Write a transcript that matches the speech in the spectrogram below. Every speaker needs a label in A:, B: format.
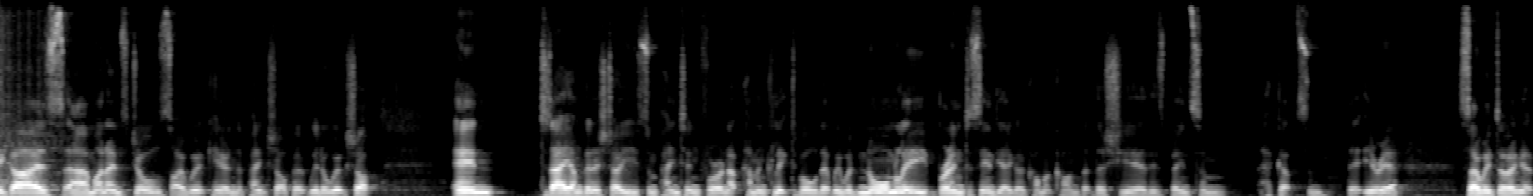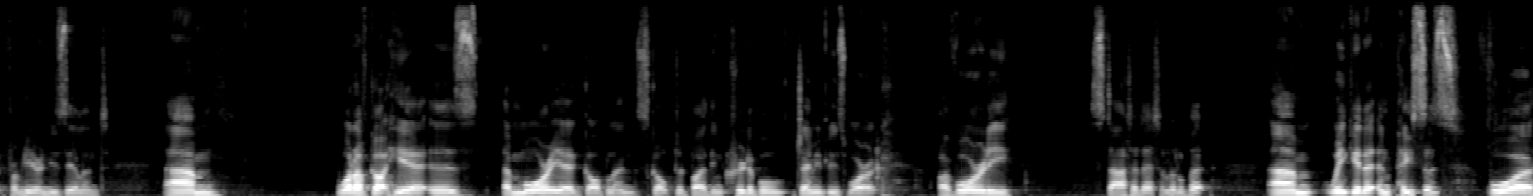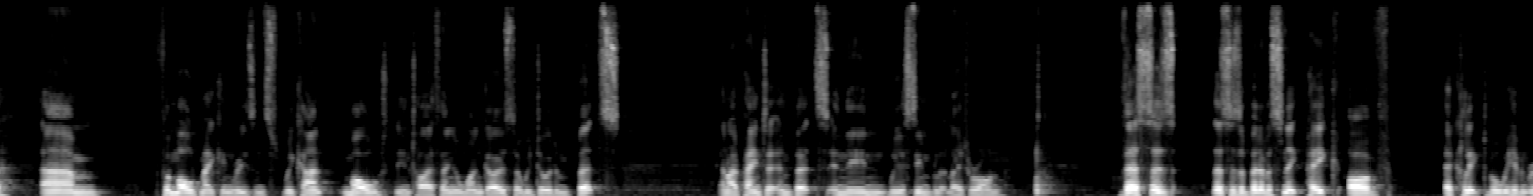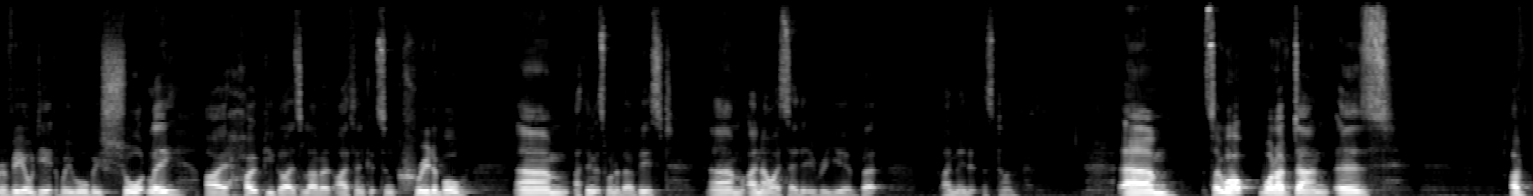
A: Hey guys, uh, my name's Jules. I work here in the paint shop at Weta Workshop. And today I'm going to show you some painting for an upcoming collectible that we would normally bring to San Diego Comic Con, but this year there's been some hiccups in that area. So we're doing it from here in New Zealand. Um, what I've got here is a Moria goblin sculpted by the incredible Jamie Beswarick. I've already started it a little bit. Um, we get it in pieces for, um, for mold making reasons. We can't mold the entire thing in one go, so we do it in bits. And I paint it in bits and then we assemble it later on. This is, this is a bit of a sneak peek of a collectible we haven't revealed yet. We will be shortly. I hope you guys love it. I think it's incredible. Um, I think it's one of our best. Um, I know I say that every year, but I mean it this time. Um, so what, what I've done is I've,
